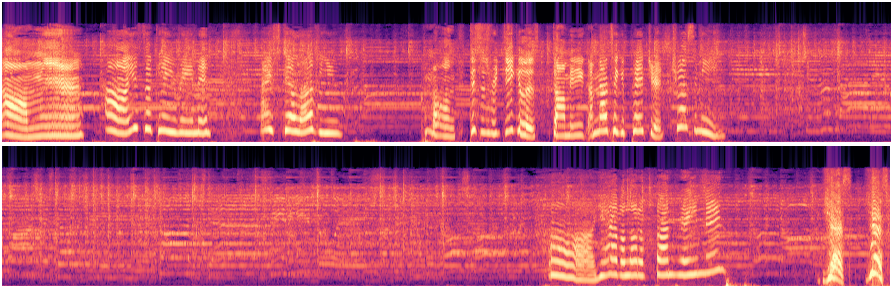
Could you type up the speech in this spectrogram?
Oh, man. Oh, it's okay, Raymond. I still love you. Come on, this is ridiculous, Dominic. I'm not taking pictures. Trust me. Ah, you have a lot of fun, Raymond? Yes, yes,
